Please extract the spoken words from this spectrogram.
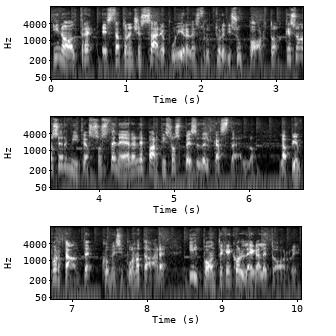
Inoltre è stato necessario pulire le strutture di supporto che sono servite a sostenere le parti sospese del castello. La più importante, come si può notare, il ponte che collega le torri.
